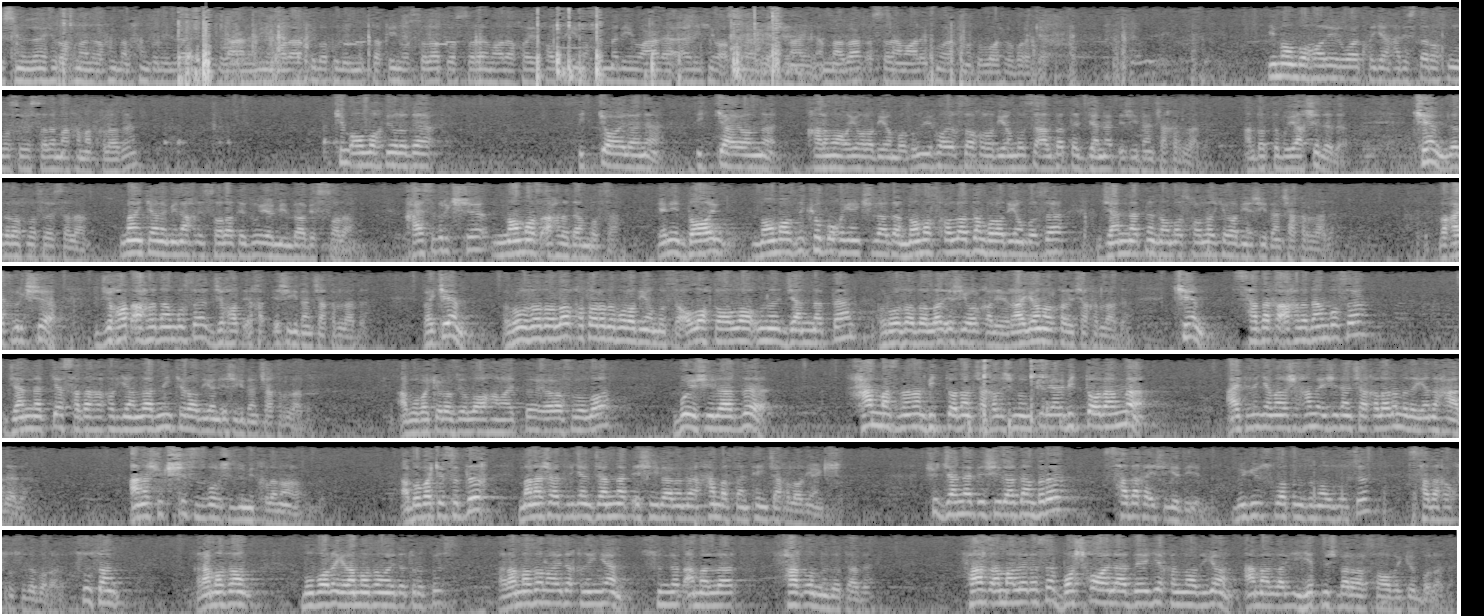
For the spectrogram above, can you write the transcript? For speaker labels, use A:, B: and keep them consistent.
A: بسم الله الرحمن الرحيم الحمد لله رب العالمين والعاقبة للمتقين والصلاة والسلام على خير خلقه محمد وعلى آله وأصحابه أجمعين أما بعد السلام عليكم ورحمة الله وبركاته Imom Buxoriy rivoyat qilgan hadisda Rasululloh sollallohu alayhi vasallam marhamat qiladi. Kim Alloh yo'lida ikki oilani, ikki ayolni qaramog'iga oladigan bo'lsa, uy foyda qiladigan bo'lsa, albatta jannat eshigidan chaqiriladi. Albatta bu yaxshi dedi. Kim dedi Rasululloh sollallohu alayhi vasallam? Man kana min ahli salati duya min babis salam. Qaysi bir kishi namoz ahlidan bo'lsa, ya'ni doim namozni ko'p o'qigan kishilardan, namozxonlardan bo'ladigan bo'lsa, jannatni namozxonlar kiradigan eshigidan chaqiriladi. Va qaysi bir kishi jihod ahlidan bo'lsa, jihod eshigidan chaqiriladi. Va kim ro'zadorlar qatorida bo'ladigan bo'lsa, Alloh taolo uni jannatdan ro'zadorlar eshigi orqali, rayon orqali chaqiriladi. Kim sadaqa ahlidan bo'lsa, jannatga sadaqa qilganlarning kiradigan eshigidan chaqiriladi. Abu Bakr roziyallohu anhu aytdi: "Ya Rasululloh, bu eshiklarni hammasidan ham bitta odam chaqilishi mumkin, ya'ni bitta odammi? Aytilgan mana shu hamma eshigidan chaqiladimi?" deganda ha dedi. Ana shu kishi siz bo'lishingizni umid qilaman. Abu Bakr Siddiq mana shu aytilgan jannat eshiklarini hammasidan teng chaqiladigan kishi. Shu jannat eshiklaridan biri sadaqa ishiga deyildi. Bugun suhbatimizning mavzusi sadaqa xususida bo'ladi. Xususan Ramazon muborak Ramazon oyida turibmiz. Ramazon oyida qilingan sunnat amallar farz o'rnida o'tadi. Farz amallar esa boshqa oylardagi qilinadigan amallarga 70 barobar savobi ko'p bo'ladi.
